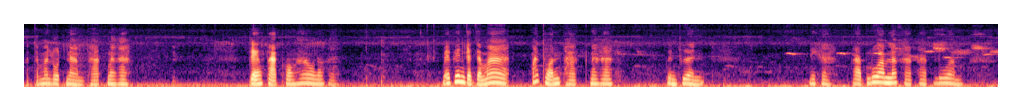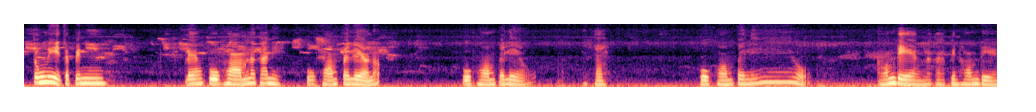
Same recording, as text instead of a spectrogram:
ก็จะมารดน้ำพักนะคะ แปลงผักของเฮาเนาะค่ะแม่เพ่นก็จะมามาถอนผักนะคะ เพื่อนๆนี่ค่ะภาพร่วมนะคะภาพร่วม ตรงนี้จะเป็นแปลงปลูกหอมนะคะนี่ ปลูกหอมไปแล้วเนาะปลูกหอมไปแล้วนะคะปลูกหอมไปแล้วหอมแดงนะคะ เป็นหอมแดง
